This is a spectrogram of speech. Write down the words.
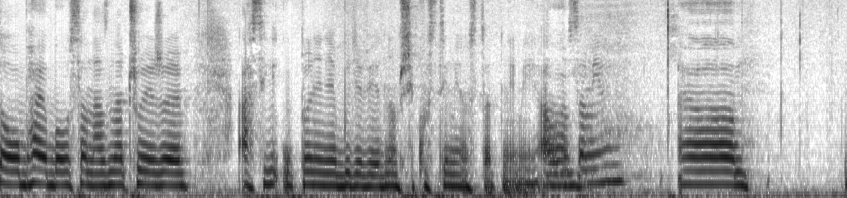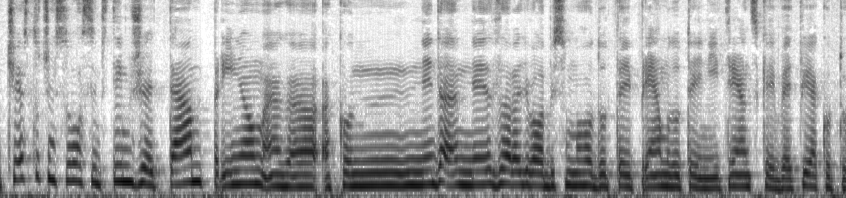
to obhajobou sa naznačuje, že asi úplne nebude v jednom šiku s tými ostatnými. Alebo sa mi uh, Čiastočne súhlasím s tým, že tam pri ňom ako neda, nezaraďovala by som ho do tej, priamo do tej nitrianskej vetvy, ako to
